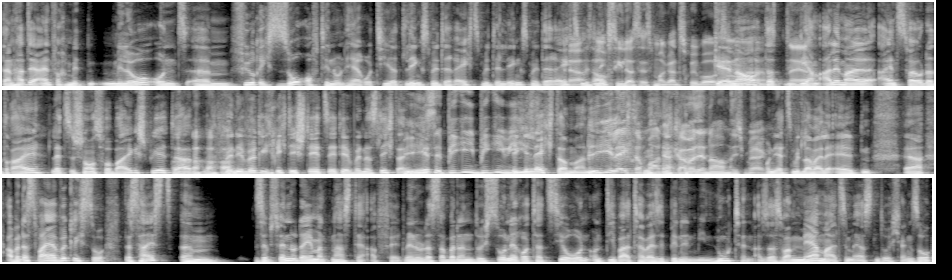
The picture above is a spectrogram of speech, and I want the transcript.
dann hat er einfach mit Milo und ähm, Fürich so oft hin und her rotiert, links, Mitte, rechts, Mitte, links, Mitte, rechts, ja, Mitte, auch links. Silas ist mal ganz rüber. Genau, so, das, die haben alle mal eins, zwei oder drei letzte Chance vorbeigespielt. Ja. wenn ihr wirklich richtig steht, seht ihr, wenn das Licht angeht. Wie hieß Biggie, Biggie, wie Biggie Lechtermann. Biggie Lechtermann, ich kann mir den Namen nicht merken. Und jetzt mittlerweile Elton. Ja, aber das war ja wirklich so. Das heißt, ähm, selbst wenn du da jemanden hast, der abfällt, wenn du das aber dann durch so eine Rotation, und die war teilweise binnen Minuten, also das war mehrmals im ersten Durchgang so,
